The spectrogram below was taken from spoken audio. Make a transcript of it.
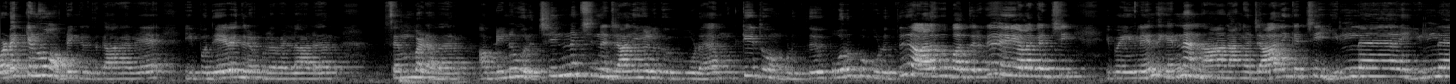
உடைக்கணும் அப்படிங்கிறதுக்காகவே இப்போ தேவேந்திர குல வெள்ளாளர் செம்படவர் அப்படின்னு ஒரு சின்ன சின்ன ஜாதிகளுக்கு கூட முக்கியத்துவம் கொடுத்து பொறுப்பு கொடுத்து அழகு பார்த்துருக்கு இலக்கட்சி இப்போ இதுலேருந்து என்னன்னா நாங்கள் ஜாதி கட்சி இல்லை இல்லை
